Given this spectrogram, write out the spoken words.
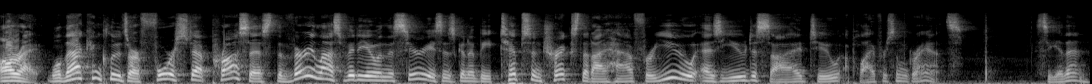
All right, well that concludes our four-step process. The very last video in this series is going to be tips and tricks that I have for you as you decide to apply for some grants. See you then.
